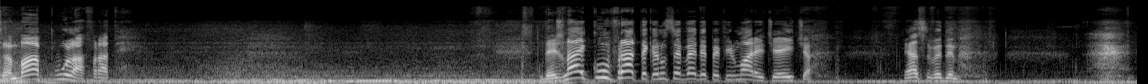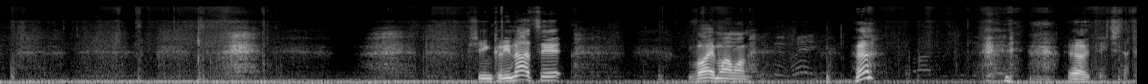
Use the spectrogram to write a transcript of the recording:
Să-mi ba pula, frate. Deci n-ai cum, frate, că nu se vede pe filmare ce e aici. Ia să vedem. Și inclinație. Vai, mama mea. Ha? Ia uite aici, tata.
